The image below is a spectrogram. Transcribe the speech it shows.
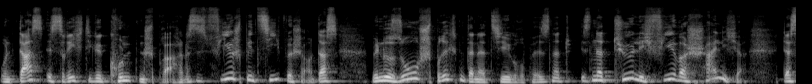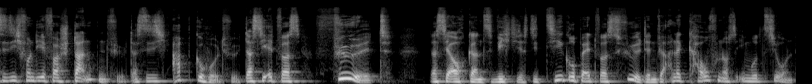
Und das ist richtige Kundensprache. Das ist viel spezifischer. Und das, wenn du so sprichst mit deiner Zielgruppe, ist, nat ist natürlich viel wahrscheinlicher, dass sie sich von dir verstanden fühlt, dass sie sich abgeholt fühlt, dass sie etwas fühlt. Das ist ja auch ganz wichtig, dass die Zielgruppe etwas fühlt, denn wir alle kaufen aus Emotionen,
